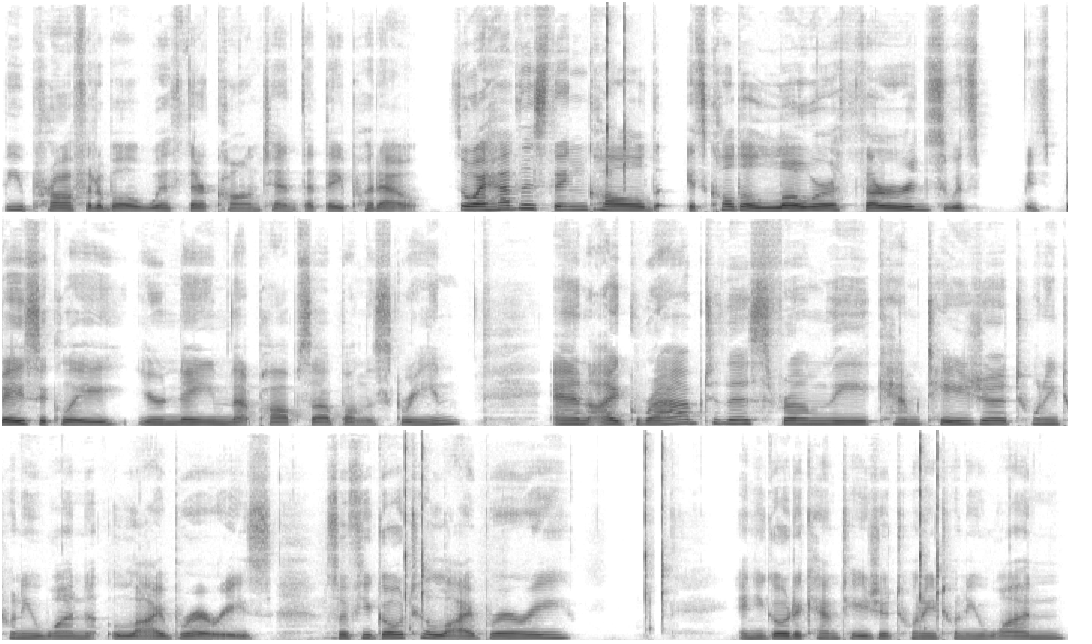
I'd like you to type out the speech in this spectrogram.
be profitable with their content that they put out. So I have this thing called, it's called a lower thirds, which it's basically your name that pops up on the screen. And I grabbed this from the Camtasia 2021 libraries. So if you go to library and you go to Camtasia 2021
